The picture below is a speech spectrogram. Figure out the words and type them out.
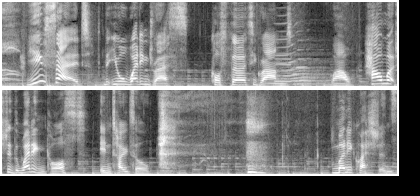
you said that your wedding dress cost 30 grand. Wow. How much did the wedding cost in total? Money questions,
